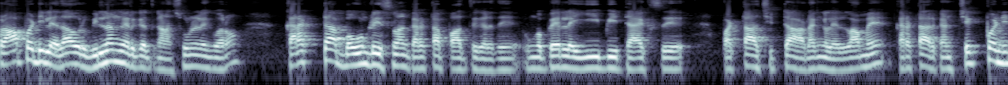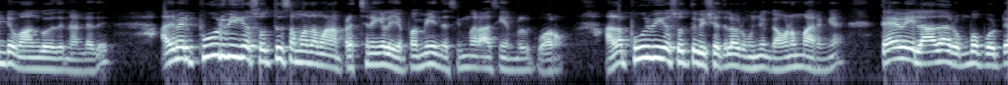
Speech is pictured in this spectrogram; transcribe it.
ப்ராப்பர்ட்டியில் ஏதாவது ஒரு வில்லங்க இருக்கிறதுக்கான சூழ்நிலைக்கு வரும். கரெக்டாக பவுண்ட்ரிஸ்லாம் கரெக்டாக பார்த்துக்கிறது உங்கள் பேரில் இபி டேக்ஸு பட்டா சிட்டா அடங்கல் எல்லாமே கரெக்டாக இருக்கான்னு செக் பண்ணிட்டு வாங்குவது நல்லது. அதேமாதிரி பூர்வீக சொத்து சம்மந்தமான பிரச்சனைகள் எப்போவுமே இந்த சிம்மராசி என்பதுக்கு வரும். அதனால் பூர்வீக சொத்து விஷயத்தில் ஒரு கொஞ்சம் கவனமாக இருங்க. தேவையில்லாத ரொம்ப போட்டு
